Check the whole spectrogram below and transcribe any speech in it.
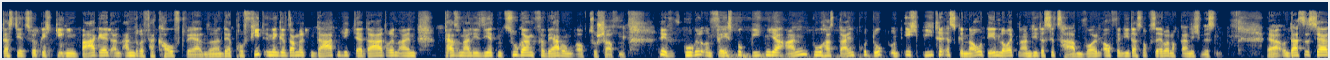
dass die jetzt wirklich gegen Bargeld an andere verkauft werden, sondern der Profit in den gesammelten Daten liegt ja darin, einen personalisierten Zugang für Werbung auch zu schaffen. Nee, Google und Facebook bieten ja an, du hast dein Produkt und ich biete es genau den Leuten an, die das jetzt haben wollen, auch wenn die das noch selber noch gar nicht wissen. Ja, und das ist ja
